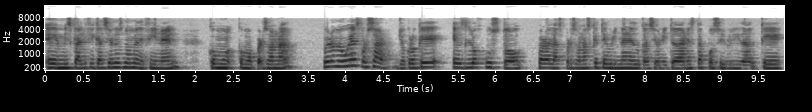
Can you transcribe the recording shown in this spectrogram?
eh, mis calificaciones no me definen como, como persona, pero me voy a esforzar. Yo creo que es lo justo para las personas que te brindan educación y te dan esta posibilidad que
